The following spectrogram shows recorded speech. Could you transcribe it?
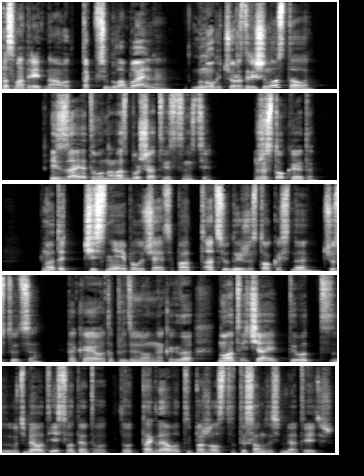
Посмотреть на вот так все глобально, много чего разрешено стало. Из-за этого на нас больше ответственности. Жестоко это. Но это честнее получается. Отсюда и жестокость, да, чувствуется такая вот определенная, когда, ну, отвечай, ты вот, у тебя вот есть вот это вот, вот тогда вот, и, пожалуйста, ты сам за себя ответишь.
